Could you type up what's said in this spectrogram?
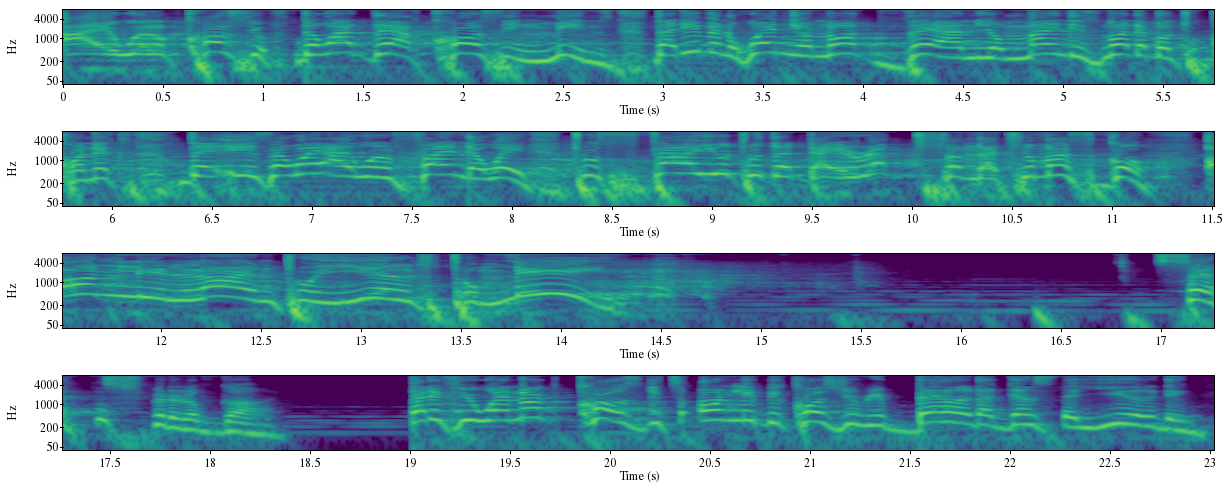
I will cause you. The word they are causing means that even when you're not there and your mind is not able to connect, there is a way I will find a way to stir you to the direction that you must go. Only learn to yield to me, saith the Spirit of God. That if you were not caused, it's only because you rebelled against the yielding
